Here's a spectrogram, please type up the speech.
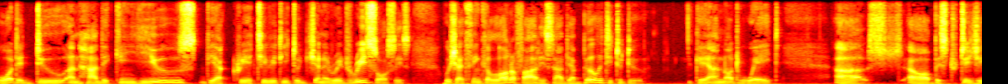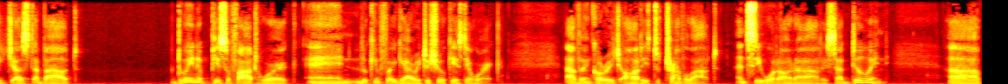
what they do and how they can use their creativity to generate resources, which I think a lot of artists have the ability to do. Okay, and not wait uh, or be strategic just about doing a piece of artwork and looking for a gallery to showcase their work. I've encouraged artists to travel out and see what other artists are doing. Uh,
